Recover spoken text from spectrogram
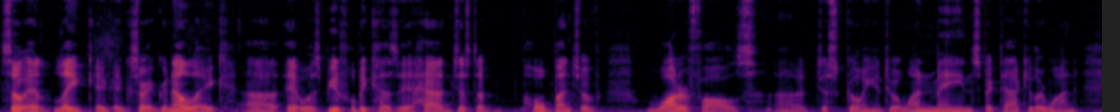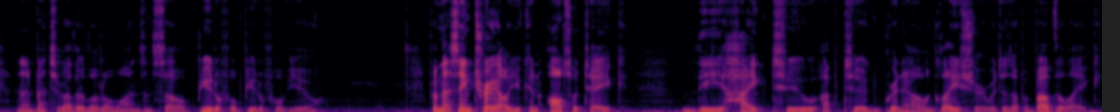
So at Lake, uh, sorry, Grinnell Lake, uh, it was beautiful because it had just a whole bunch of waterfalls uh, just going into it. One main spectacular one, and a bunch of other little ones. And so beautiful, beautiful view. From that same trail, you can also take the hike to up to Grinnell Glacier, which is up above the lake.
